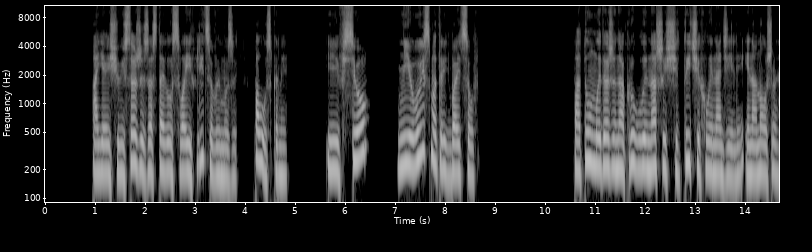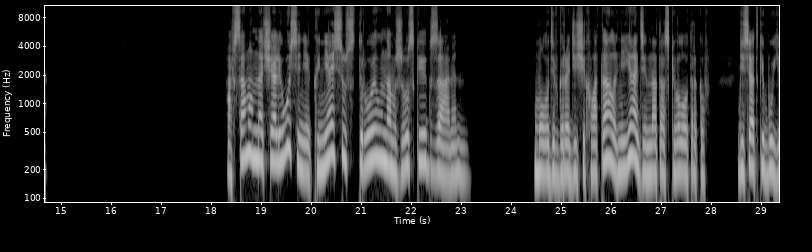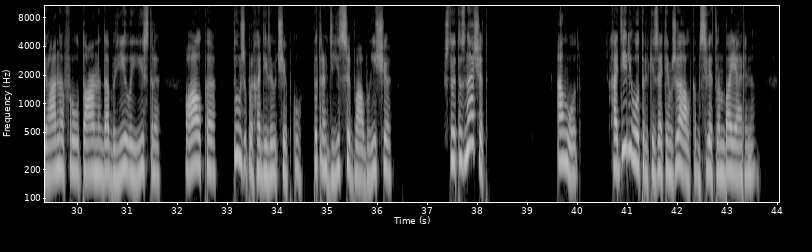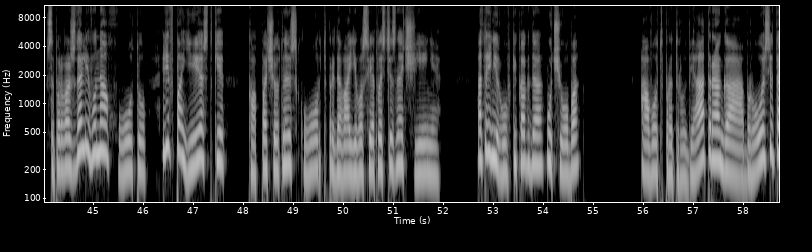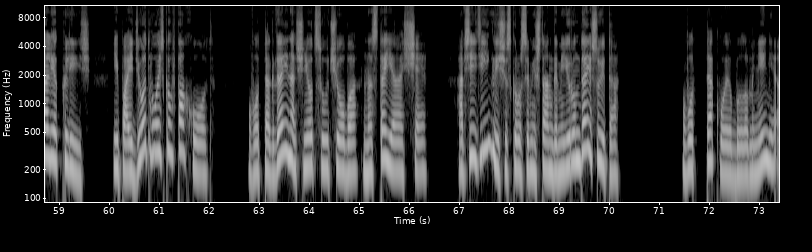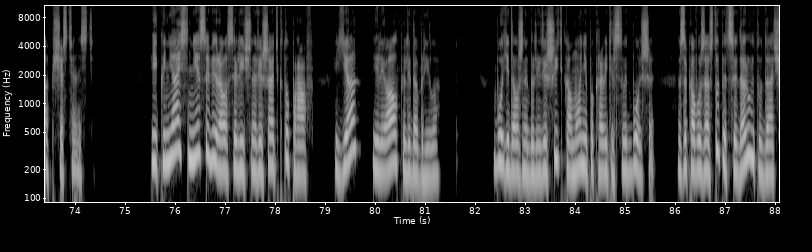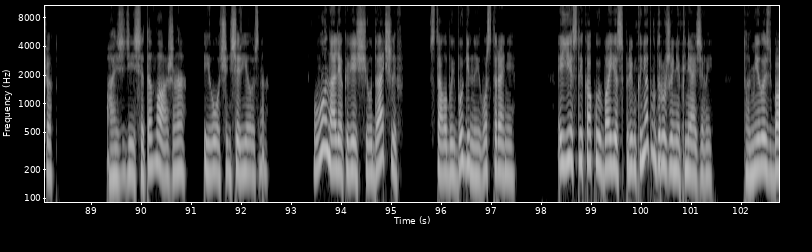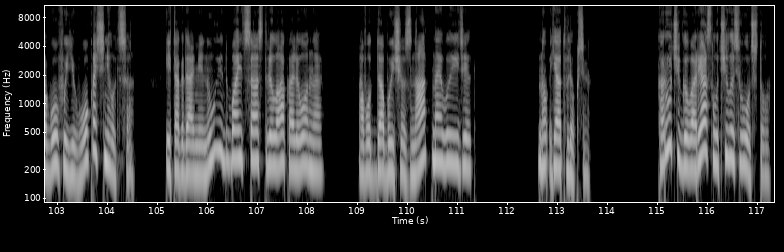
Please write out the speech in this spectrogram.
А я еще и сажей заставил своих лица вымазать полосками. И все? Не высмотреть бойцов? Потом мы даже на круглые наши щиты чехлы надели и на ножны. А в самом начале осени князь устроил нам жесткий экзамен. Молоди в городище хватало, не я один натаскивал отроков. Десятки буянов, рултана, добрила, истра, алка тоже проходили учебку. По традиции, по обычаю. Что это значит? А вот, ходили отроки за тем же алком, светлым боярином, сопровождали его на охоту или в поездке, как почетный эскорт, придавая его светлости значение. А тренировки когда? Учеба? А вот протрубят рога, бросит Олег клич и пойдет войско в поход. Вот тогда и начнется учеба, настоящая. А все эти игрища с кроссами и штангами — ерунда и суета. Вот такое было мнение общественности. И князь не собирался лично решать, кто прав — я или Алка или Добрила. Боги должны были решить, кому они покровительствуют больше — за кого заступится и дарует удачу. А здесь это важно и очень серьезно. Вон Олег вещи удачлив, стало быть, боги на его стороне. И если какой боец примкнет к дружине князевой, то милость богов и его коснется, и тогда минует бойца стрела каленая, а вот добыча знатная выйдет. Но я отвлекся. Короче говоря, случилось вот что.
